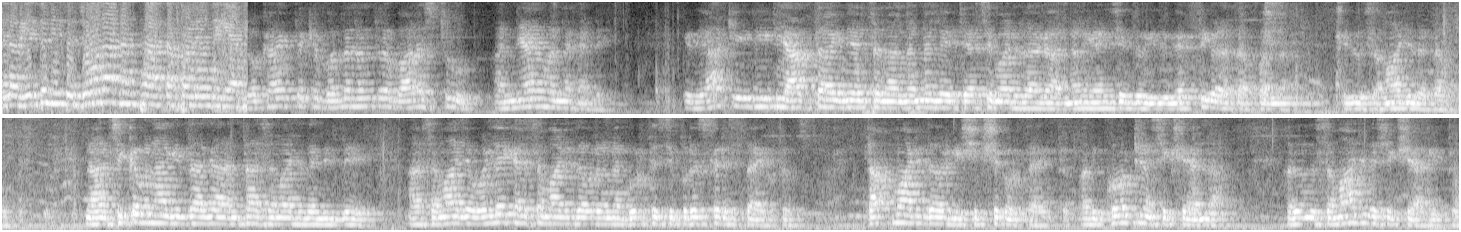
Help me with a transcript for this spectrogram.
ಎಲ್ಲರೂ ಎದ್ದು ನಿಂತು ಜೋರಾದಂತಹ ಚಪ್ಪಾಳೆಯೊಂದಿಗೆ. ಲೋಕಾಯುಕ್ತಕ್ಕೆ ಬಂದ ನಂತರ ಬಹಳಷ್ಟು ಅನ್ಯಾಯವನ್ನ ಕಂಡೆ ಇದು ಯಾಕೆ ಈ ರೀತಿ ಆಗ್ತಾ ಇದೆ ಅಂತ ನಾನು ನನ್ನಲ್ಲೇ ಚರ್ಚೆ ಮಾಡಿದಾಗ ನನಗೆ ಅನಿಸಿದ್ದು ಇದು ವ್ಯಕ್ತಿಗಳ ತಪ್ಪಲ್ಲ, ಇದು ಸಮಾಜದ ತಪ್ಪು. ನಾನು ಚಿಕ್ಕವನಾಗಿದ್ದಾಗ ಅಂತಹ ಸಮಾಜದಲ್ಲಿದ್ದೆ. ಆ ಸಮಾಜ ಒಳ್ಳೆ ಕೆಲಸ ಮಾಡಿದವರನ್ನ ಗುರುತಿಸಿ ಪುರಸ್ಕರಿಸ್ತಾ ಇತ್ತು. ತಪ್ಪು ಮಾಡಿದವರಿಗೆ ಶಿಕ್ಷೆ ಕೊಡ್ತಾ ಇತ್ತು. ಅದು ಕೋರ್ಟಿನ ಶಿಕ್ಷೆ ಅಲ್ಲ, ಅದೊಂದು ಸಮಾಜದ ಶಿಕ್ಷೆ ಆಗಿತ್ತು.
